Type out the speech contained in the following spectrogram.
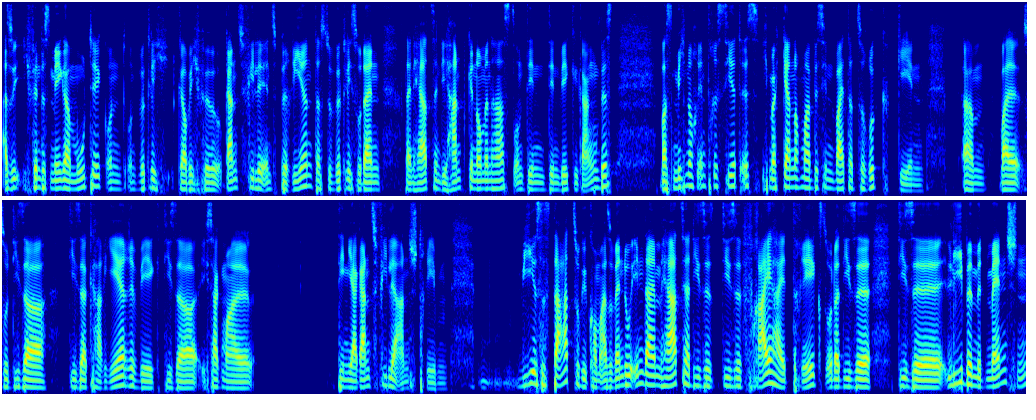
Also ich finde es mega mutig und, und wirklich, glaube ich, für ganz viele inspirierend, dass du wirklich so dein, dein Herz in die Hand genommen hast und den, den Weg gegangen bist. Was mich noch interessiert ist, ich möchte gerne noch mal ein bisschen weiter zurückgehen, ähm, weil so dieser, dieser Karriereweg, dieser, ich sag mal, den ja ganz viele anstreben. Wie ist es dazu gekommen? Also wenn du in deinem Herz ja diese, diese Freiheit trägst oder diese, diese Liebe mit Menschen,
